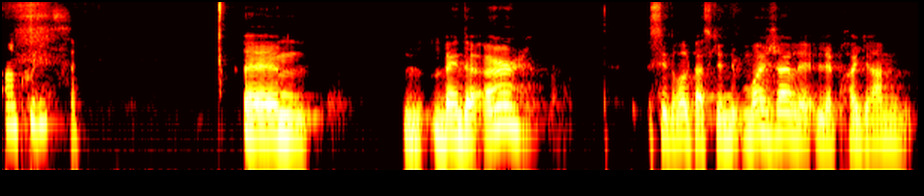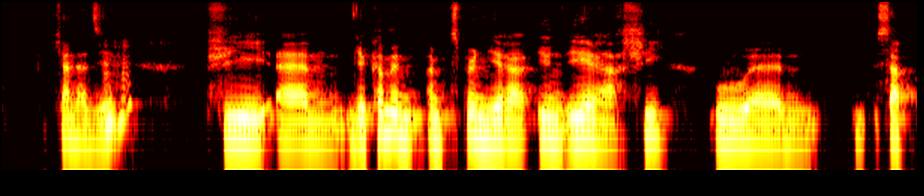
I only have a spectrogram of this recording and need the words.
en coulisses? Euh, ben, de un, c'est drôle parce que moi, je gère le, programme canadien. Mhm. Puis, il y a comme un petit peu une, hiérarchie où, ça,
